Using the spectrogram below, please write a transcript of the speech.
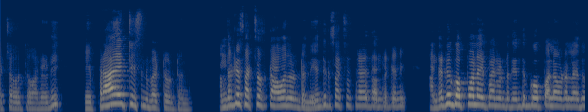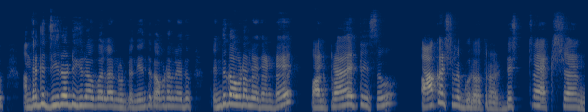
అచీవ్ అవుతావు అనేది నీ ప్రయారిటీస్ని బట్టి ఉంటుంది. అందరికీ సక్సెస్ కావాలని ఉంటుంది ఎందుకు సక్సెస్ రాదు అందరికీ అందరికీ గొప్పలు అయిపోయి ఉంటుంది. ఎందుకు గొప్పలు అవ్వడం లేదు? అందరికీ జీరో టు హీరో అవ్వాలని ఉంటుంది. ఎందుకు అవ్వడం లేదు? ఎందుకు అవ్వడం లేదంటే వాళ్ళ ప్రయారిటీస్ ఆకర్షణలకు గురవుతున్నారు. డిస్ట్రాక్షన్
